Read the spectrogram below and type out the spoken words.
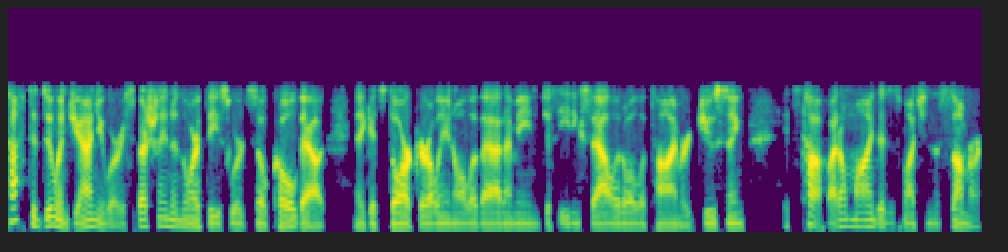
tough to do in January, especially in the Northeast where it's so cold out and it gets dark early and all of that. I mean, just eating salad all the time or juicing, it's tough. I don't mind it as much in the summer,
